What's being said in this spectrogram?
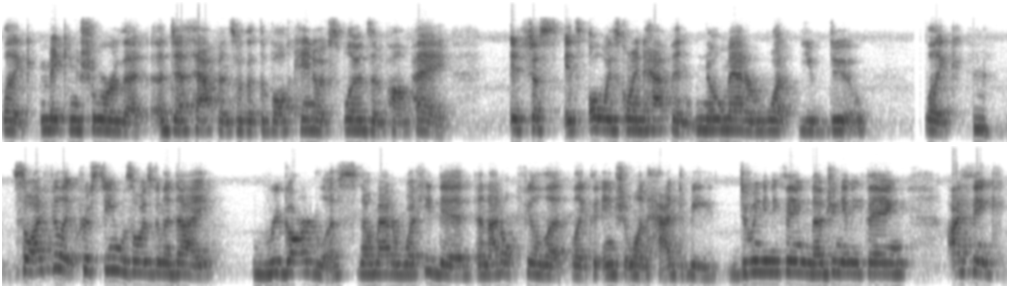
like making sure that a death happens or that the volcano explodes in Pompeii. It's just it's always going to happen no matter what you do. Like hmm. so I feel like Christine was always going to die regardless no matter what he did and I don't feel that like the ancient one had to be doing anything, nudging anything. I think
